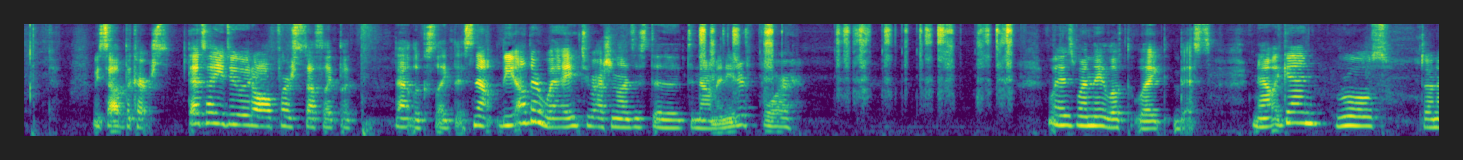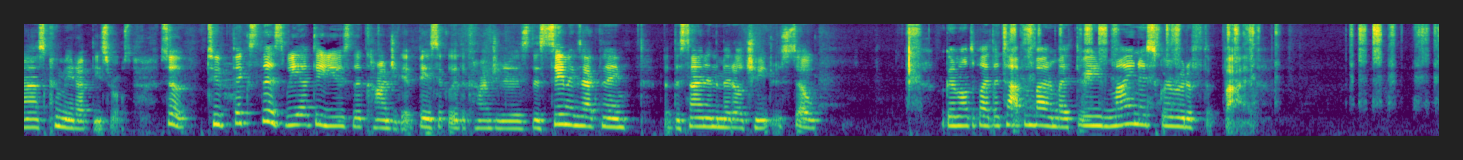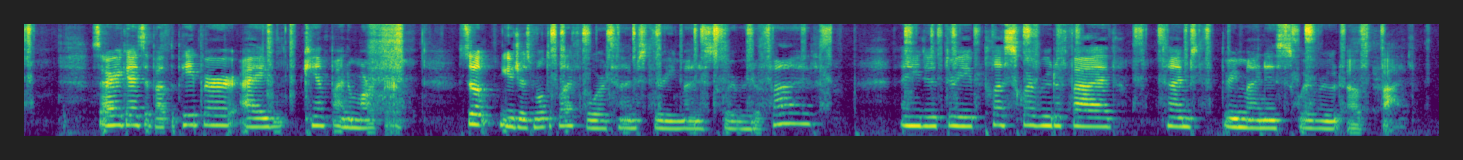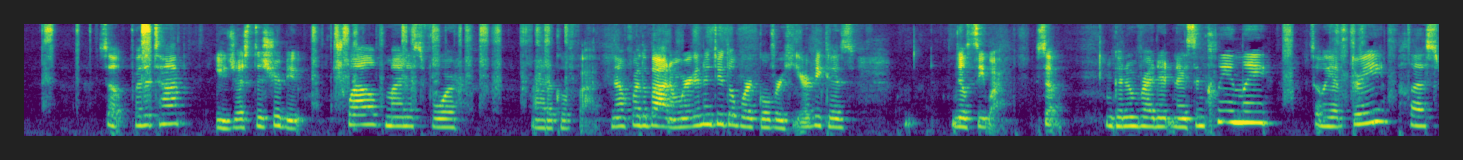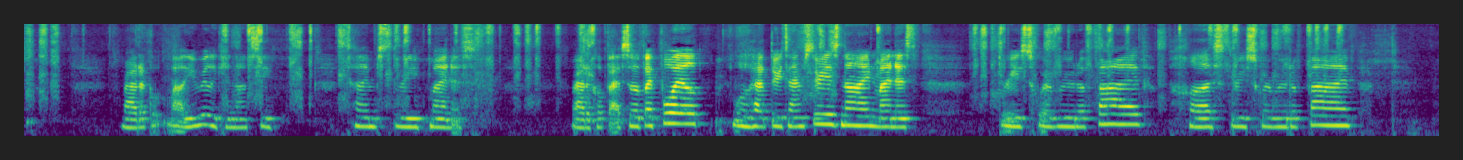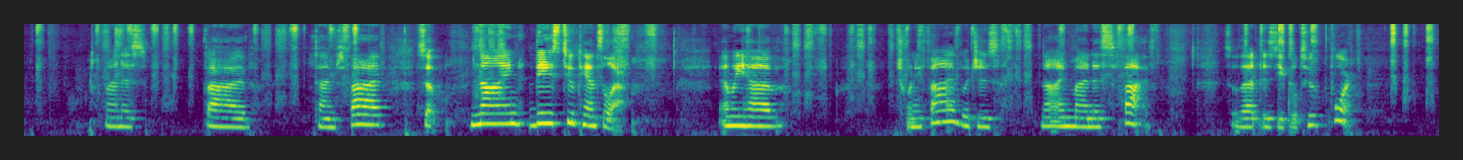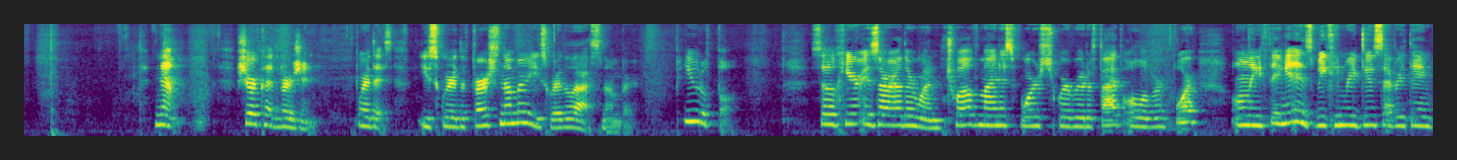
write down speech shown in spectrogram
We solved the curse. That's how you do it all for stuff like the, that looks like this. Now, the other way to rationalize this the denominator for is when they look like this. Now again, rules, don't ask who made up these rules. So to fix this, we have to use the conjugate. Basically, the conjugate is the same exact thing, but the sign in the middle changes. So we're going to multiply the top and bottom by 3 minus square root of 5. Sorry guys about the paper, I can't find a marker. So you just multiply 4 times 3 minus square root of 5. And you do 3 plus square root of 5 times 3 minus square root of 5. So for the top, you just distribute 12 minus 4 radical 5. Now for the bottom, we're going to do the work over here because you'll see why. So I'm going to write it nice and cleanly. So we have 3 plus radical, wow, you really cannot see, times 3 minus radical 5. So if I FOIL, we'll have 3 times 3 is 9 minus 3 square root of 5 plus 3 square root of 5 minus 5 times 5. So 9, these two cancel out. And we have 25, which is 9 minus 5. So that is equal to 4. Now, shortcut version for this. You square the first number, you square the last number. Beautiful. So here is our other one, 12 minus 4 square root of 5 all over 4. Only thing is, we can reduce everything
